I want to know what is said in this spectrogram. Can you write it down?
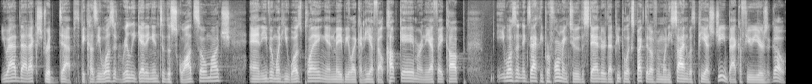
you add that extra depth because he wasn't really getting into the squad so much. And even when he was playing in maybe like an EFL Cup game or in the FA Cup, he wasn't exactly performing to the standard that people expected of him when he signed with PSG back a few years ago.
